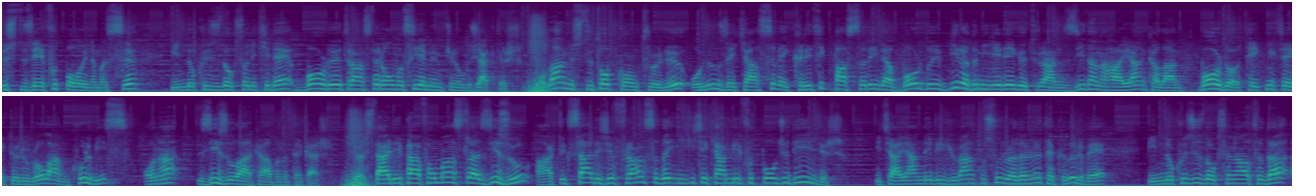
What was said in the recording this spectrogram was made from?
Üst düzey futbol oynaması 1992'de Bordeaux'a transfer olmasıyla mümkün olacaktır. Olağanüstü top kontrolü, oyun zekası ve kritik paslarıyla Bordeaux'u bir adım ileriye götüren Zidane'a hayran kalan Bordeaux teknik direktörü Roland Courbis ona Zizou lakabını takar. Gösterdiği performansla Zizou artık sadece Fransa'da ilgi çeken bir futbolcu değildir. İtalyan devi Juventus'un radarına takılır ve 1996'da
